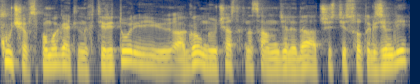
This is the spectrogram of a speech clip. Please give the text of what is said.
куча вспомогательных территорий, огромный участок на самом деле, да, от 6 соток земли.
